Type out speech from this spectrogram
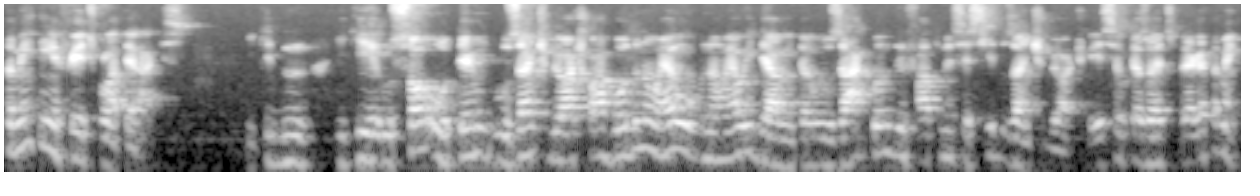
também têm efeitos colaterais. E que, e que o, só, o termo usar antibiótico a rodo não é, o, não é o ideal. Então, usar quando de fato necessita usar antibiótico. Esse é o que a Zoetis prega também.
